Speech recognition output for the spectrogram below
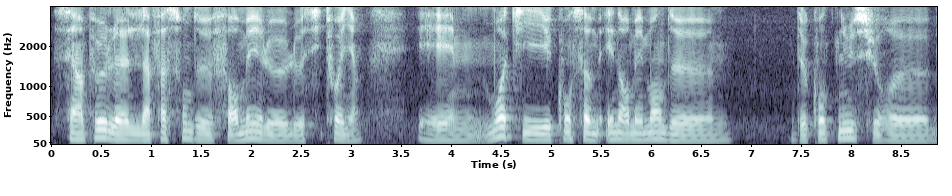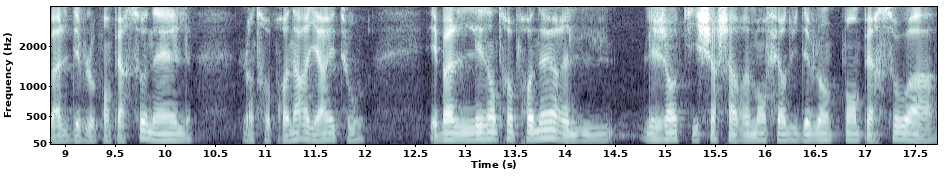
c'est un peu la, façon de former le, citoyen. Et moi qui consomme énormément de, de contenu sur bah, le développement personnel, l'entrepreneuriat et tout, et ben les entrepreneurs et les gens qui cherchent à vraiment faire du développement perso à,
